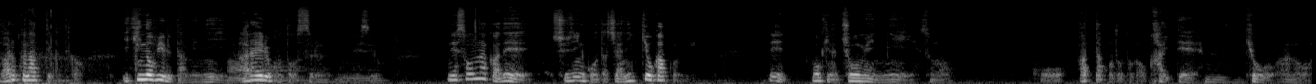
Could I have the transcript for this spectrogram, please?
悪くなっていくっていうか、生き延びるためにあらゆることをするんですよ。で、その中で主人公たちは日記を書くで、大きな帳面に、その、こう、あったこととかを書いて、うん、今日、あの、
